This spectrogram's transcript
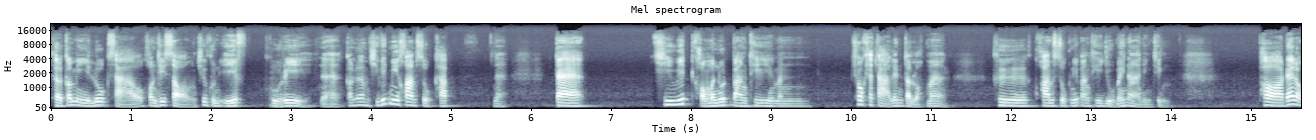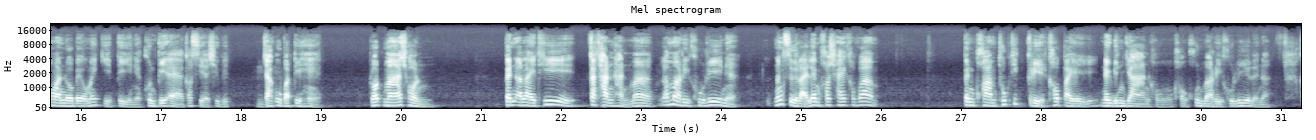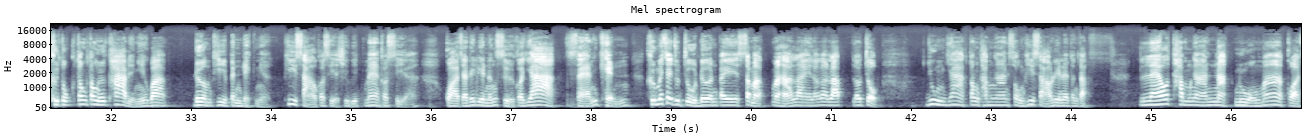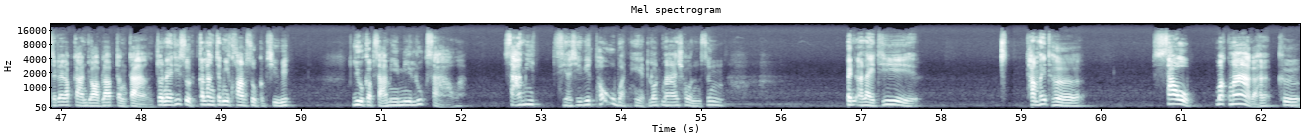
เธอก็มีลูกสาวคนที่สองชื่อคุณอีฟคูรีนะฮะก็เริ่มชีวิตมีความสุขครับนะแต่ชีวิตของมนุษย์บางทีมันโชคชะตาเล่นตลกมาก คือความสุขนี่บางทีอยู่ไม่นานจริง ๆ พอได้รางวัลโนเบลไม่กี่ปีเนี่ยคุณปีแอร์ก็เสียชีวิต จากอุบัติเหตุ รถม้าชน เป็นอะไรที่กะทันหันมาก แล้วมารีคูรีเนี่ยหนังสือหลายเล่มเขาใช้คำว่า เป็นความทุกข์ที่กรีดเข้าไปในวิญญาณของของคุณมารีคูรีเลยนะ คือต้องต้องต้องนึกภาพอย่างนี้ว่าเดิมทีเป็นเด็กเนี่ย พี่สาวก็เสียชีวิตแม่ก็เสีย กว่าจะได้เรียนหนังสือก็ยากแสนเข็น คือไม่ใช่จู่ๆเดินไปสมัครมหาลัยแล้วก็รับแล้วจบยุ่งยากต้องทำงานส่งพี่สาวเรียนอะไรต่างๆ แล้วทำงานหนักหน่วงมากกว่าจะได้รับการยอมรับต่างๆ จนในที่สุดกำลังจะมีความสุขกับชีวิต อยู่กับสามีมีลูกสาวอะสามีเสียชีวิตเพราะอุบัติเหตุรถม้าชน ซึ่งเป็นอะไรที่ทำให้เธอเศร้ามากๆอะฮะคือ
